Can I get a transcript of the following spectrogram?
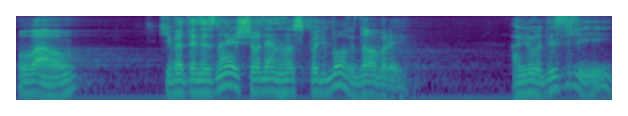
увагу. Хіба ти не знаєш, що один Господь Бог добрий, а люди злі.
